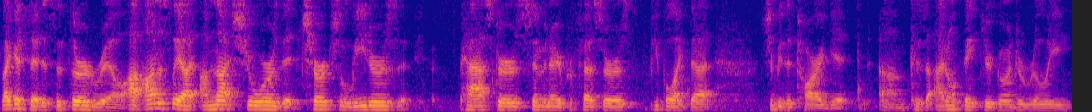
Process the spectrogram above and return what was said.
like I said, it's the third rail. I, honestly, I, I'm not sure that church leaders, pastors, seminary professors, people like that should be the target because um, I don't think you're going to really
